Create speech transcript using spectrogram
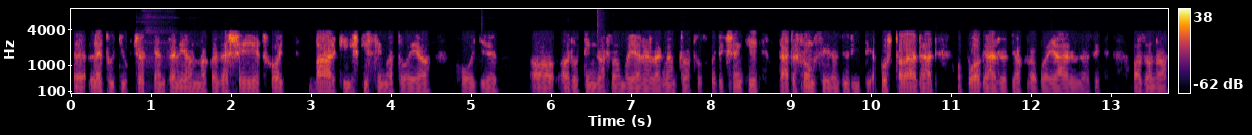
le tudjuk csökkenteni annak az esélyét, hogy bárki is kiszimatolja, hogy a adott ingatlanban jelenleg nem tartózkodik senki, tehát a szomszéd az üríti a postaládát, a polgárőr gyakrabban járőrözik azon a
